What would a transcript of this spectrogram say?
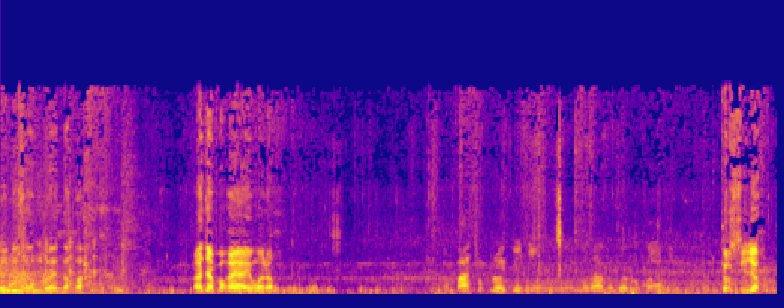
Hindi sa treta ka. Nandiyan pa kaya yung ano? Napasok daw dyan yung marami ng paano. Torsilyo?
